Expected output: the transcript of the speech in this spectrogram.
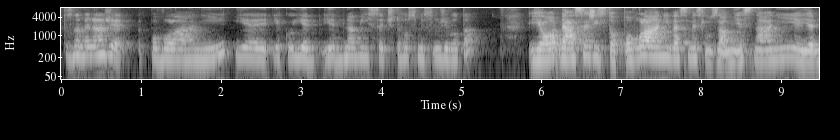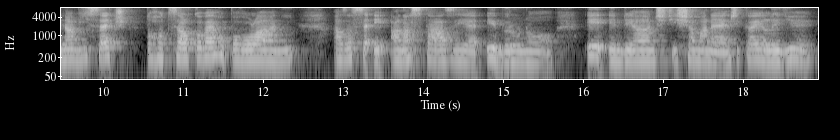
To znamená, že povolání je jako jedna výseč toho smyslu života? Jo, dá se říct, to povolání ve smyslu zaměstnání je jedna výseč toho celkového povolání a zase i Anastázie, i Bruno, i indiánští šamané říkají lidi,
